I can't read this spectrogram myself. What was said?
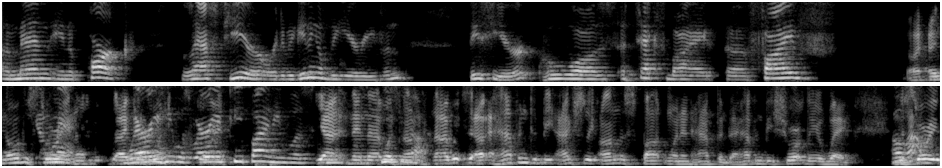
a man in a park last year or the beginning of the year even this year who was attacked by uh, five. I, I, know the story. I, I wearing, he was wearing a kippah and he was. Yeah, and then that was not. I was. I happened to be actually on the spot when it happened. I happened to be shortly away. Oh, the wow. story,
